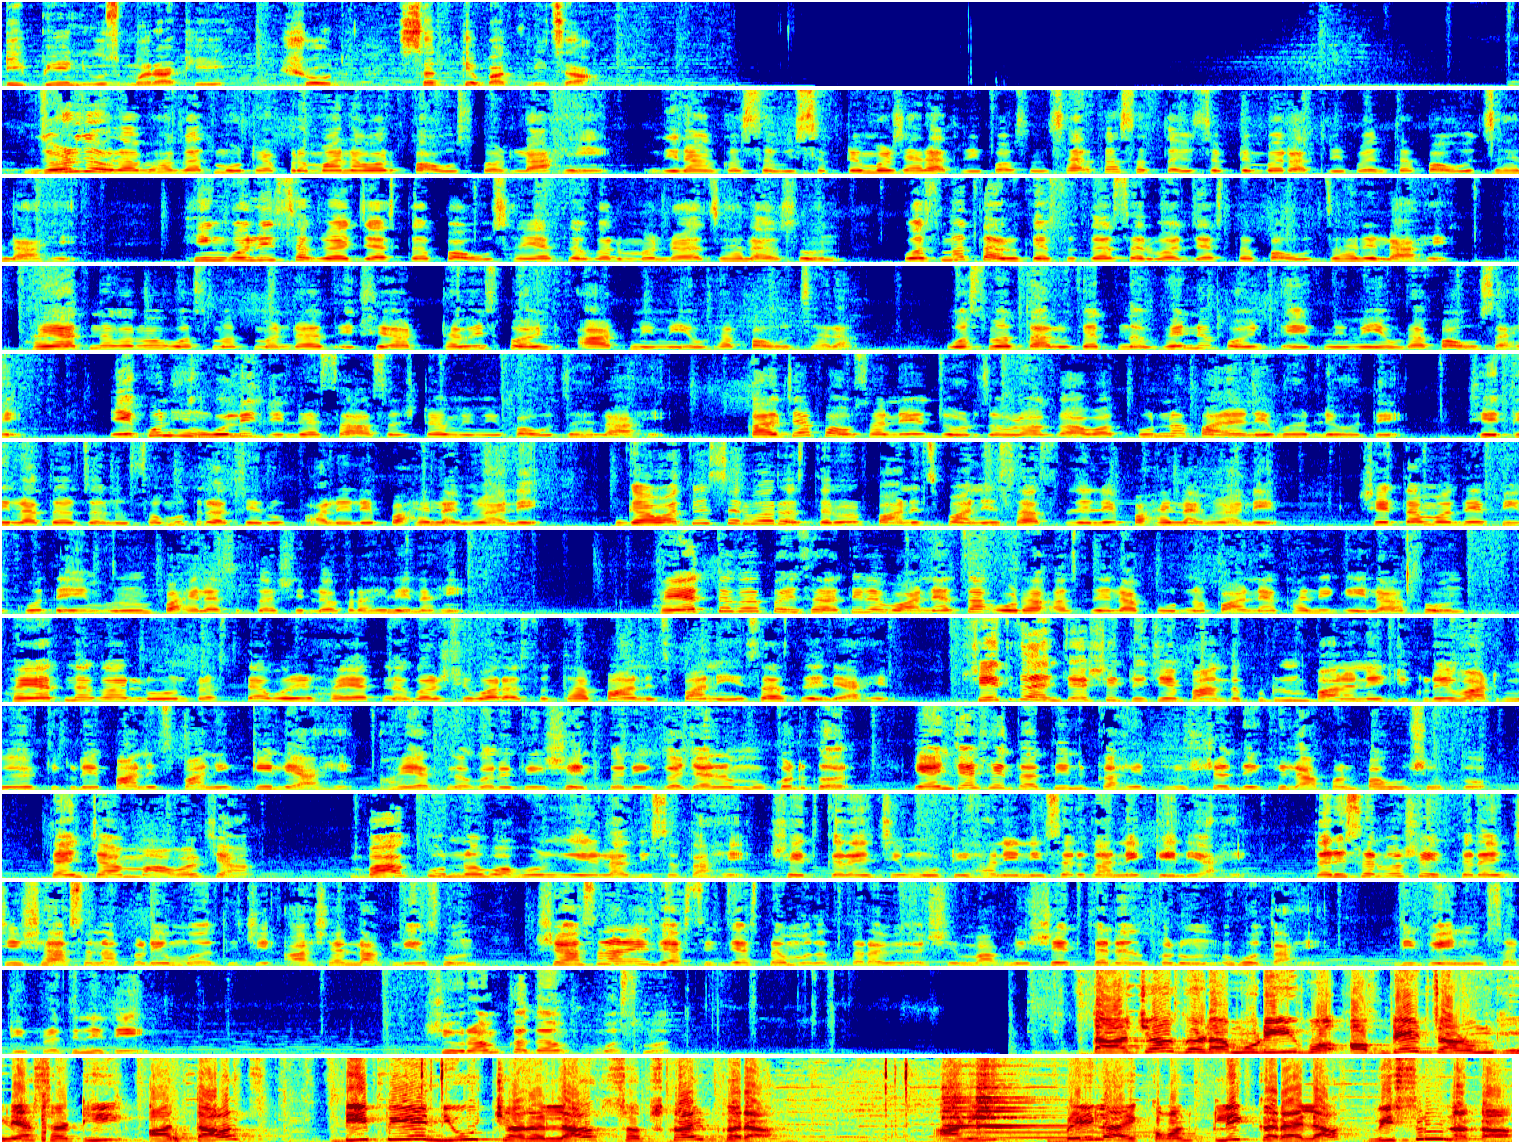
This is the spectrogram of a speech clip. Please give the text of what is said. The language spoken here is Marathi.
डी पी न्यूज मराठी शोध सत्य बातमीचा. जोडजवळा भागात मोठ्या प्रमाणावर पाऊस पडला आहे. दिनांक सव्वीस सप्टेंबरच्या रात्रीपासून सारखा सत्तावीस सप्टेंबर रात्रीपर्यंत पाऊस झाला आहे. हिंगोलीत सगळ्यात जास्त पाऊस हयातनगर मंडळात झाला असून वसमत तालुक्यात सुद्धा सर्वात जास्त पाऊस झालेला आहे. हयातनगर व वसमत मंडळात एकशे अठ्ठावीस पॉईंट आठ मिमी एवढा पाऊस झाला. वसमत तालुक्यात नव्याण्णव पॉईंट एक मिमी एवढा पाऊस आहे. एकूण हिंगोली जिल्ह्यात सहासष्ट मिमी पाऊस झाला आहे. कालच्या पावसाने जोडजवळा गावात पूर्ण पाण्याने भरले होते. शेतीला तर जणू समुद्राचे रूप आलेले पाहायला मिळाले. गावातील सर्व रस्त्यांवर पाणीच पाणी साचलेले पाहायला मिळाले. शेतामध्ये पीक होते म्हणून पाहायला सुद्धा शिल्लक राहिले नाही. हयातनगर परिसरातील वाण्याचा ओढा असलेला पूर्ण पाण्याखाली गेला असून हयातनगर लोण रस्त्यावरील हयातनगर शिवारात सुद्धा पाणीच पाणी साचलेले आहे. शेतकऱ्यांच्या शेतीचे बांध फुटून पाण्याने जिकडे वाट मिळेल तिकडे पाणीच पाणी केले आहे. हयातनगर येथील शेतकरी गजानन मुकटकर यांच्या शेतातील काही दृश्य देखील आपण पाहू शकतो. त्यांच्या मावळच्या बाग पूर्ण वाहून गेलेला दिसत आहे. शेतकऱ्यांची मोठी हानी निसर्गाने केली आहे. तरी सर्व शेतकऱ्यांची शासनाकडे मदतीची आशा लागली असून शासनाने जास्तीत जास्त मदत करावी अशी मागणी शेतकऱ्यांकडून होत आहे. डीपीए न्यूजसाठी प्रतिनिधी शिवराम कदम वसमत. ताज्या घडामोडी व अपडेट जाणून घेण्यासाठी आताच डीपीए न्यूज चॅनलला सबस्क्राईब करा आणि बेल आयकॉन क्लिक करायला विसरू नका.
